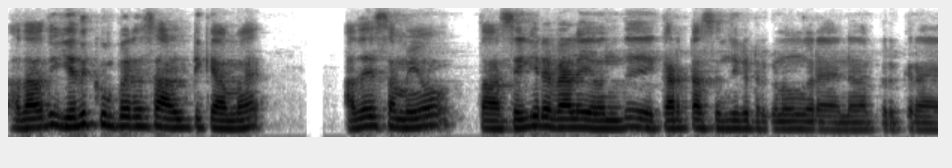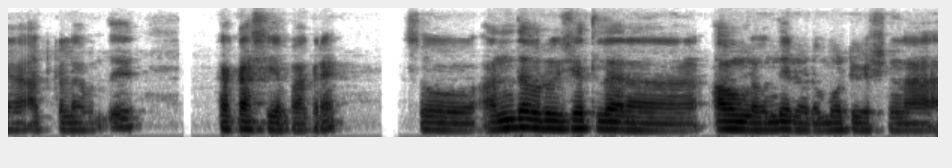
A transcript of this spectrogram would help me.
அதாவது எதுக்கும் பெருசா அழட்டிக்காம அதே சமயம் தான் செய்யற வேலையை வந்து கரெக்டா செஞ்சுக்கிட்டு இருக்கணுங்கிற நினைப்பு இருக்கிற ஆட்களை வந்து கக்காஷியை பார்க்குறேன் ஸோ அந்த ஒரு விஷயத்துல நான் அவங்கள வந்து என்னோட மோட்டிவேஷன்லாம்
